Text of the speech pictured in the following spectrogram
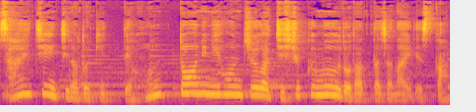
311の時って本当に日本中が自粛ムードだったじゃないですか。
